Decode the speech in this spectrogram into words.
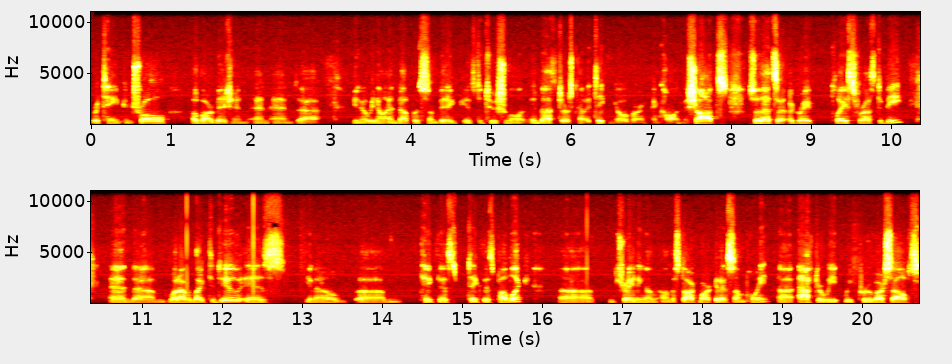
retain control of our vision and and uh, you know we don't end up with some big institutional investors kind of taking over and, and calling the shots. So that's a, a great place for us to be. And um, what I would like to do is, you know, um, take this take this public, uh, trading on, on the stock market at some point uh, after we we prove ourselves.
